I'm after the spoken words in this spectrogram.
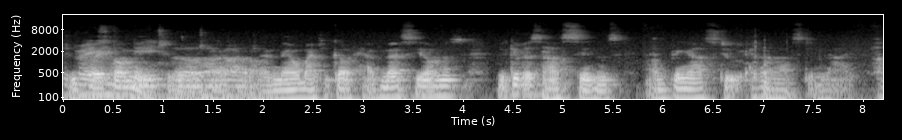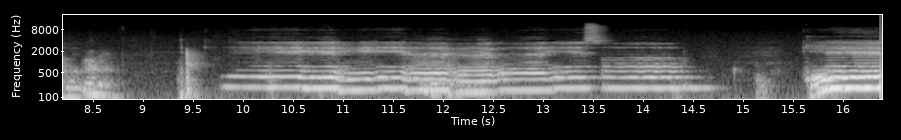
to pray for me to the Lord our God. And may Almighty God have mercy on us, forgive us our sins, and bring us to everlasting life. Amen. Amen. Kyrie eleison. Kyrie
